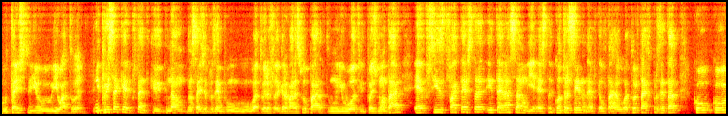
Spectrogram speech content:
o texto e o, e o ator. E por isso é que é importante que, que não, não seja, por exemplo, o, ator a gravar a sua parte, um e o outro, e depois montar, é preciso de facto esta interação e esta contracena, né? porque ele está, o ator está representado com, com,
